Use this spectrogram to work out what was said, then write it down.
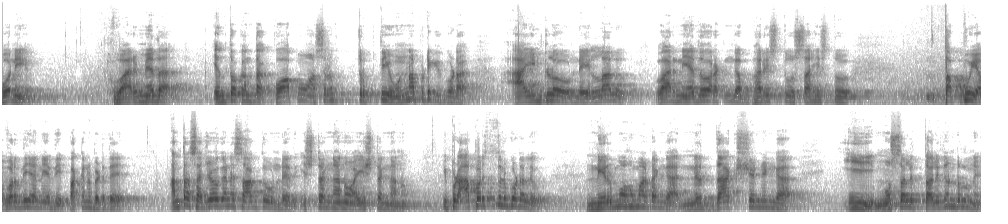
పోనీ వారి మీద ఎంతో కొంత కోపం అసంతృప్తి ఉన్నప్పటికీ కూడా ఆ ఇంట్లో ఉండే ఇల్లాలు వారిని ఏదో రకంగా భరిస్తూ సహిస్తూ తప్పు ఎవరిది అనేది పక్కన పెడితే అంతా సజీవంగానే సాగుతూ ఉండేది. ఇష్టంగానో అయిష్టంగానో. ఇప్పుడు ఆ పరిస్థితులు కూడా లేవు. నిర్మోహమాటంగా నిర్దాక్షిణ్యంగా ఈ ముసలి తల్లిదండ్రుల్ని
